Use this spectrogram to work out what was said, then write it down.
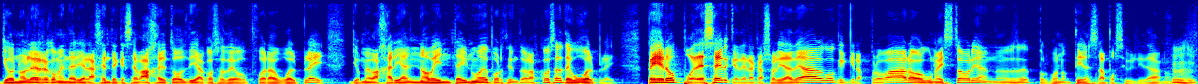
yo no le recomendaría a la gente que se baje todo el día cosas de fuera de Google Play. Yo me bajaría el 99% de las cosas de Google Play. Pero puede ser que de la casualidad de algo que quieras probar o alguna historia, no sé, pues bueno, tienes la posibilidad, ¿no?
